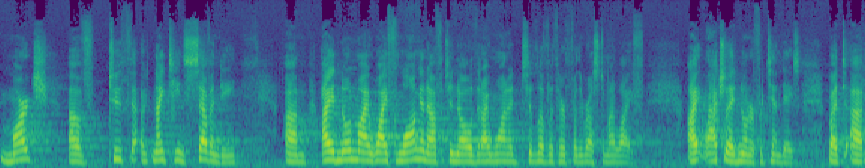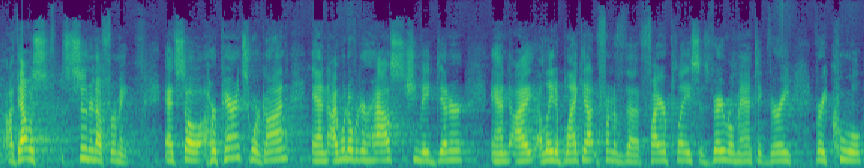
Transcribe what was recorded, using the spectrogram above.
March of 1970, um, I had known my wife long enough to know that I wanted to live with her for the rest of my life. I actually had known her for 10 days. But uh, that was soon enough for me. And so her parents were gone, and I went over to her house. She made dinner, and I laid a blanket out in front of the fireplace. It was very romantic, very, very cool.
